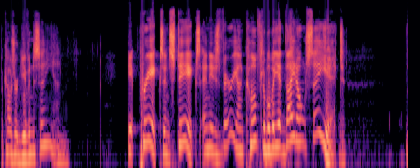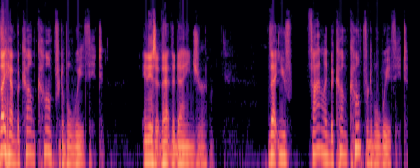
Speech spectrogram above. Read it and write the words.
because they're given to sin. It pricks and sticks, and it is very uncomfortable, but yet they don't see it. They have become comfortable with it. And isn't that the danger? That you've finally become comfortable with it.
